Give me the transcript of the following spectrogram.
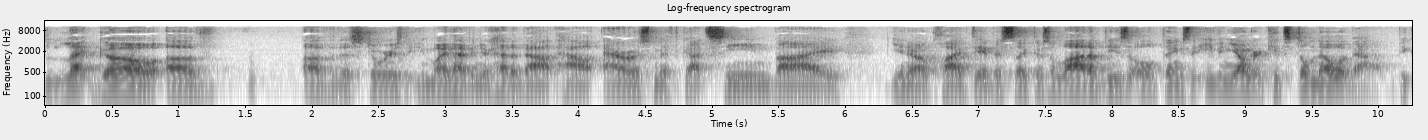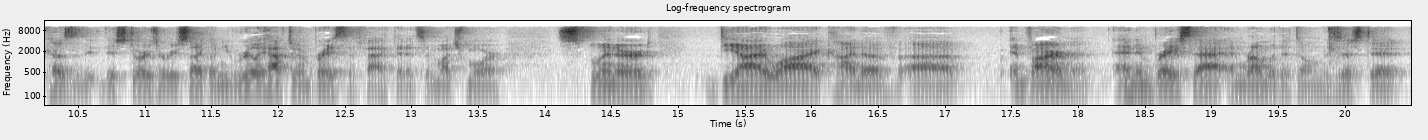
let go of of the stories that you might have in your head about how Aerosmith got seen by you know Clive Davis. Like there's a lot of these old things that even younger kids still know about because the, the stories are recycled. And you really have to embrace the fact that it's a much more splintered DIY kind of uh, environment and embrace that and run with it. Don't resist it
